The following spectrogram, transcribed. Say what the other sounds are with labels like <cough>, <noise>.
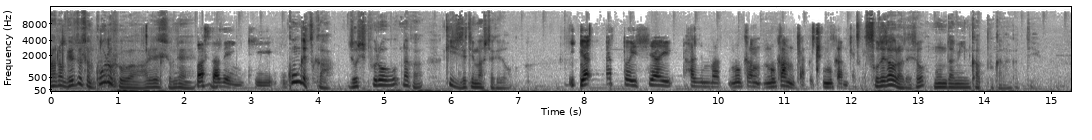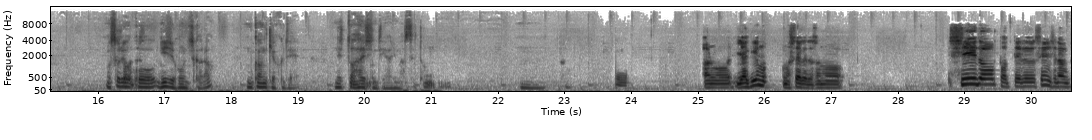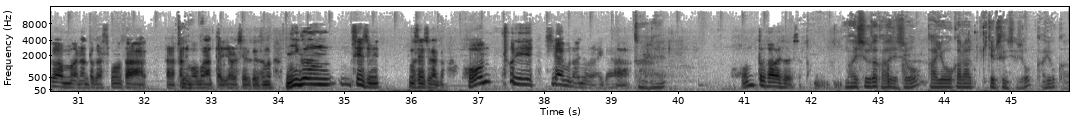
あの、ゲルトさん、ゴルフはあれですよね。マスタ。今月か、女子プロ、なんか、記事出てましたけど。ややっと1試合始まっ無観無観客無観客。袖ヶ浦でしょ？ムンダミンカップかなんかっていう。それをこう、25日から無観客でネット配信でやりますと。あの、野球ももそうやけど、その、シードを取ってる選手なんかは、まあ、なんとかスポンサーから金ももらったりいろいろしてるけど、その、二軍選手の選手なんか、本当に試合も何もないから、そうね。本当かわいそうですよ。毎週だからあれでしょ？火曜から来てる選手でしょ？火曜か？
